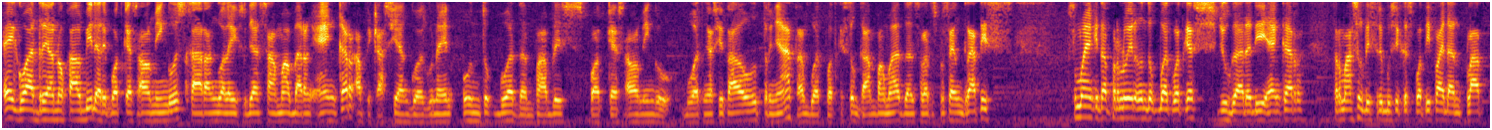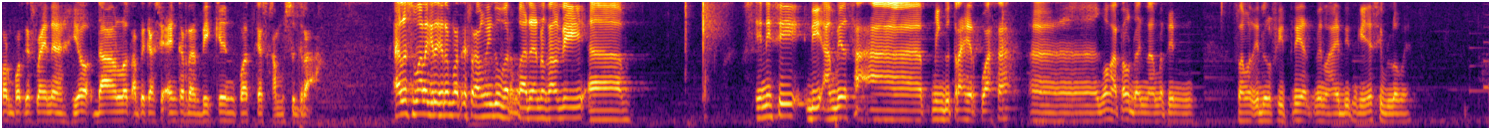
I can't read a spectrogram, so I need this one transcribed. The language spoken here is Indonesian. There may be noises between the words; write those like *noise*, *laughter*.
Eh, gue Adriano Kalbi dari podcast Al Minggu. Sekarang gue lagi kerja sama bareng Anchor, aplikasi yang gue gunain untuk buat dan publish podcast Al Minggu. Buat ngasih tahu, ternyata buat podcast itu gampang banget dan 100% gratis. Semua yang kita perluin untuk buat podcast juga ada di Anchor, termasuk distribusi ke Spotify dan platform podcast lainnya. Yuk, download aplikasi Anchor dan bikin podcast kamu segera. Halo semua lagi dengerin podcast Al Minggu bareng gue Adriano Kalbi. Um, ini sih diambil saat minggu terakhir puasa. Uh, gue nggak tahu udah nyelamatin selamat Idul Fitri atau Aidin kayaknya sih belum ya.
